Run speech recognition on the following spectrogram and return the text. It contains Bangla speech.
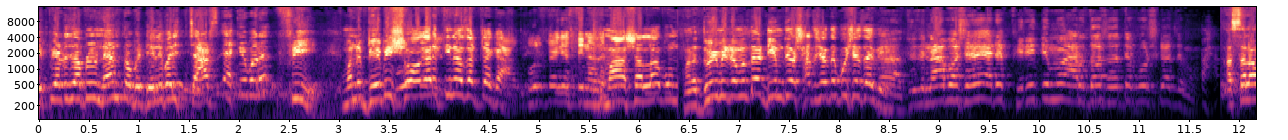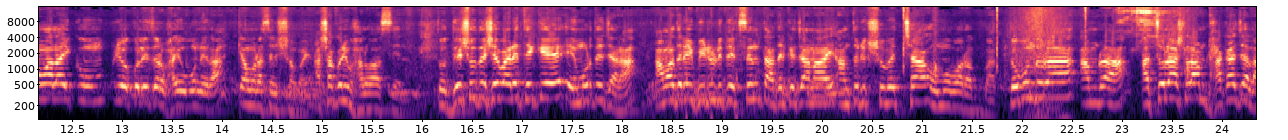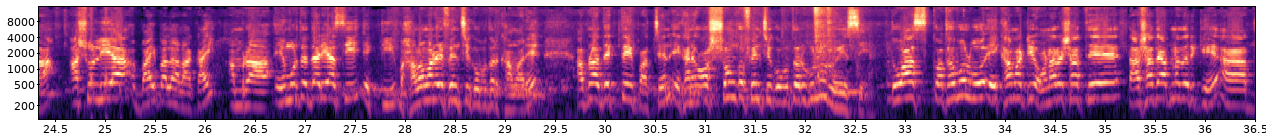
এই পেয়ারটা যদি আপনারা নেন তবে ডেলিভারি চার্জ একেবারে ফ্রি মানে বেবি সহকারে তিন হাজার টাকা। মাশাল্লাহ মানে দুই মিনিটের মধ্যে ডিম দেওয়ার সাথে সাথে বসে যাবে। হ্যাঁ, যদি না বসে এটা ফ্রি দিব আর দশ হাজার টাকা পুরস্কার দেবো আসসালামু আলাইকুম প্রিয় কলেজের ভাই ও বোনেরা কেমন আছেন সবাই? আশা করি ভালো আছেন। তো দেশ ও দেশের বাইরে থেকে এই মুহূর্তে যারা আমাদের এই ভিডিওটি দেখছেন তাদেরকে জানাই আন্তরিক শুভেচ্ছা ও মোবারকবাদ। তো বন্ধুরা আমরা আজ চলে আসলাম ঢাকা জেলা আশুলিয়া বাইপালা এলাকায়। আমরা এই মুহূর্তে দাঁড়িয়ে আছি একটি ভালো মানের ফেন্সি কবুতর খামারে। আপনারা দেখতেই পাচ্ছেন এখানে অসংখ্য ফেন্সি কবুতরগুলো রয়েছে। তো আজ কথা বলব এই খামারটির অনারের সাথে তার সাথে আপনাদেরকে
